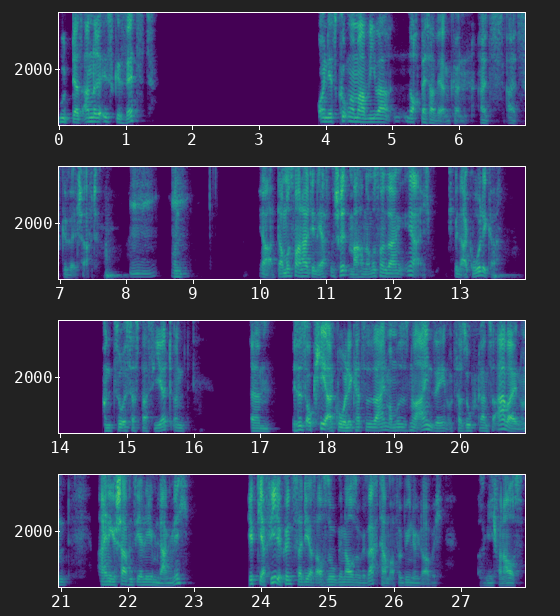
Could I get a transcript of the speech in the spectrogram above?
gut, das andere ist gesetzt. Und jetzt gucken wir mal, wie wir noch besser werden können als, als Gesellschaft. Mhm. Und ja, da muss man halt den ersten Schritt machen. Da muss man sagen, ja, ich, ich bin Alkoholiker. Und so ist das passiert. Und ähm, es ist okay, Alkoholiker zu sein. Man muss es nur einsehen und versuchen, daran zu arbeiten. Und einige schaffen es ihr Leben lang nicht. Gibt ja viele Künstler, die das auch so genauso gesagt haben auf der Bühne, glaube ich. Also gehe ich von aus.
